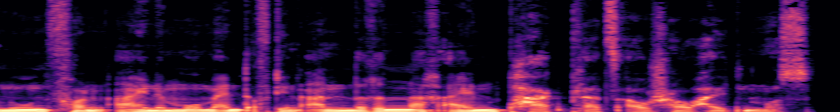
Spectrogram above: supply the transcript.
nun von einem Moment auf den anderen nach einem Parkplatz Ausschau halten muss.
